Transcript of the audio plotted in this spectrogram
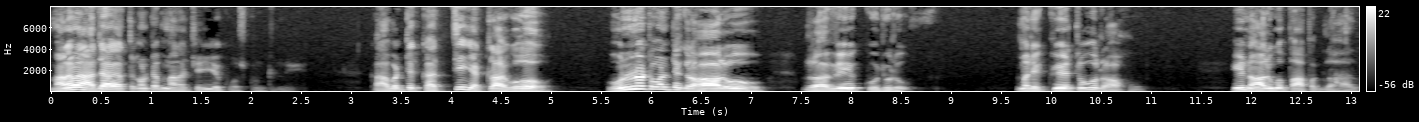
మనమే అజాగ్రత్తగా ఉంటే మన చెయ్యి కోసుకుంటుంది. కాబట్టి కత్తి ఎట్లాగో ఉన్నటువంటి గ్రహాలు రవి కుజుడు. మరి కేతువు రాహు. ఈ నాలుగు పాపగ్రహాలు.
